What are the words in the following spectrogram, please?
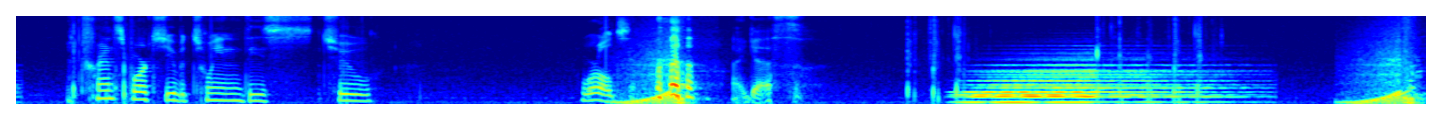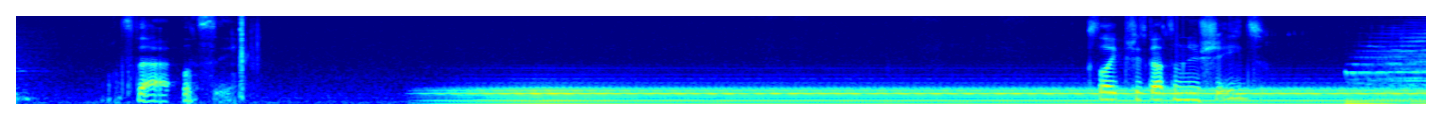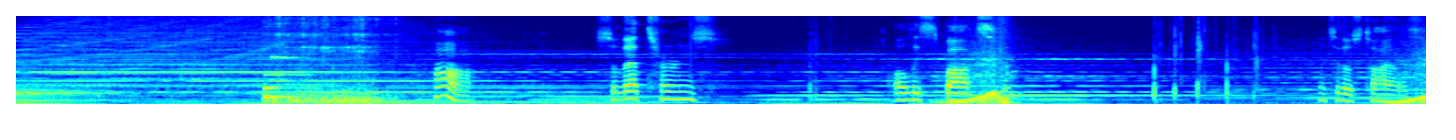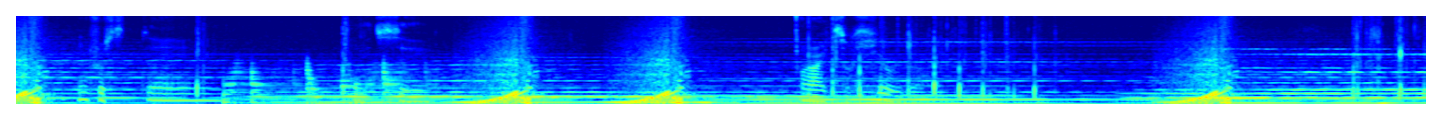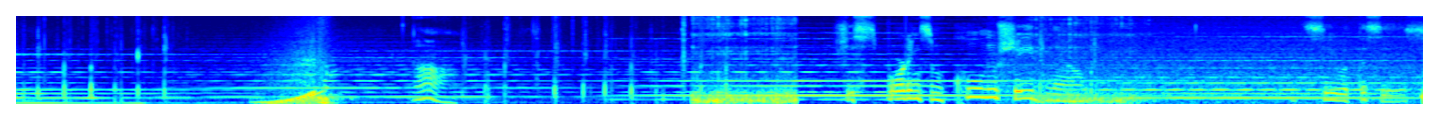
it transports you between these two worlds, I guess. What's that? Like she's got some new shades. Huh. So that turns all these spots into those tiles. Interesting. Let's see. Cool new shades now. Let's see what this is.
